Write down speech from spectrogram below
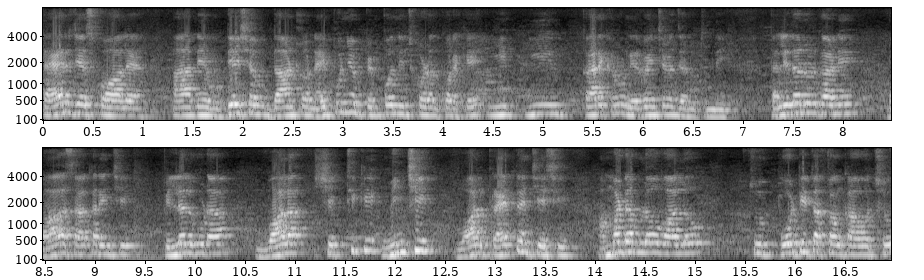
తయారు చేసుకోవాలి అనే ఉద్దేశం దాంట్లో నైపుణ్యం పెంపొందించుకోవడం కొరకే ఈ ఈ కార్యక్రమం నిర్వహించడం జరుగుతుంది. తల్లిదండ్రులు కానీ బాగా సహకరించి పిల్లలు కూడా వాళ్ళ శక్తికి మించి వాళ్ళు ప్రయత్నం చేసి అమ్మడంలో వాళ్ళు పోటీతత్వం కావచ్చు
